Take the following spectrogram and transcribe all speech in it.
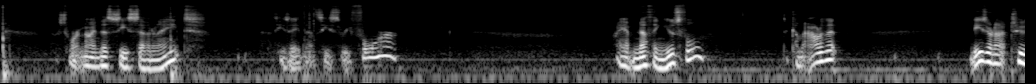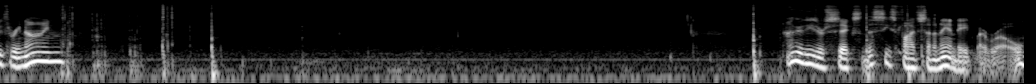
Those weren't nine. This sees seven and eight. That sees eight. That sees three, four. I have nothing useful to come out of it. These are not 239. Neither of these are 6. This sees 5, 7, and 8 by row.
